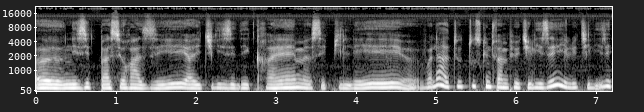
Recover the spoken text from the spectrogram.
Euh, n'hésite pas à se raser, à utiliser des crèmes, s'épiler. Euh, voilà, tout, ce qu'une femme peut utiliser, il l'utilise.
